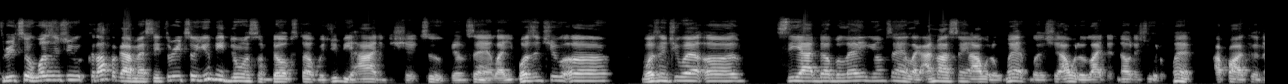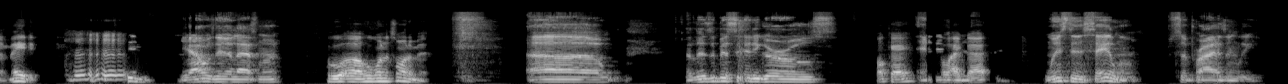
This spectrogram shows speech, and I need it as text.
Three two wasn't you? Because I forgot. See, three two, you be doing some dope stuff, but you be hiding the shit too. You know what I'm saying? Like, wasn't you? Uh, wasn't you at uh CIAA? You know what I'm saying? Like, I'm not saying I would have went, but shit, I would have liked to know that you would have went. I probably couldn't have made it. yeah, I was there last month. Who uh who won the tournament? Uh, Elizabeth City Girls. Okay, I like that. Winston Salem, surprisingly.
